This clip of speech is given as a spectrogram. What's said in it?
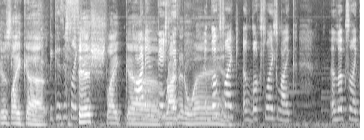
It was like uh, because it's like fish, like uh, rotten fish rotting with- it away. It looks like it looks like like it looks like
